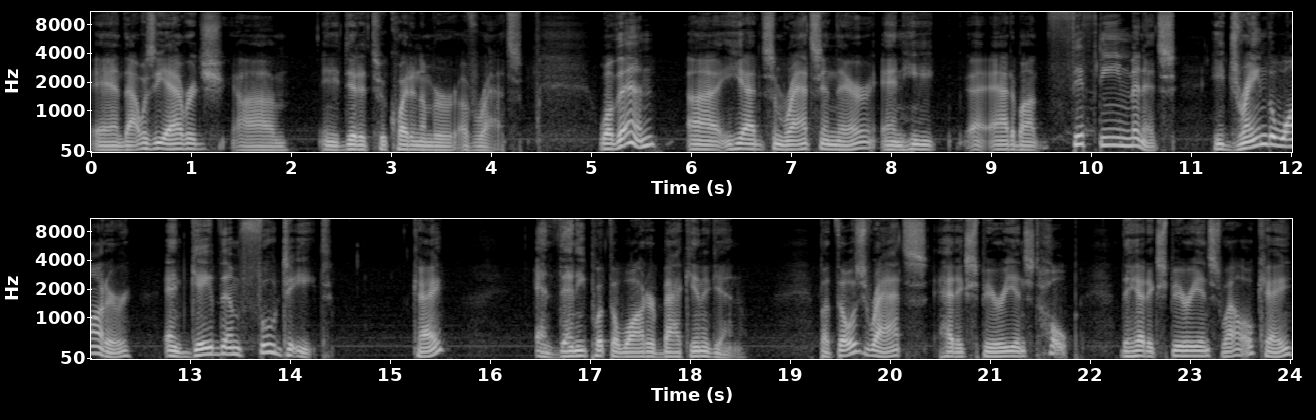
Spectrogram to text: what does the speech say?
And that was the average. Um, and he did it to quite a number of rats. Well, then uh, he had some rats in there, and he, at about 15 minutes, he drained the water and gave them food to eat. Okay? And then he put the water back in again. But those rats had experienced hope. They had experienced, well, okay,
